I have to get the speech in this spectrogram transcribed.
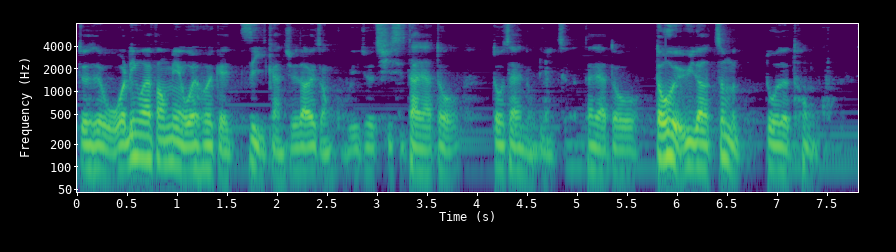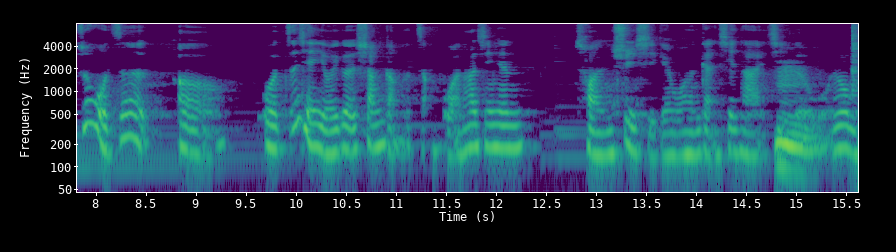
就是我另外一方面，我也会给自己感觉到一种鼓励，就是其实大家都都在努力着，大家都都有遇到这么多的痛苦。所以我真的呃，我之前有一个香港的长官，他今天传讯息给我，很感谢他还记得我，因为我们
